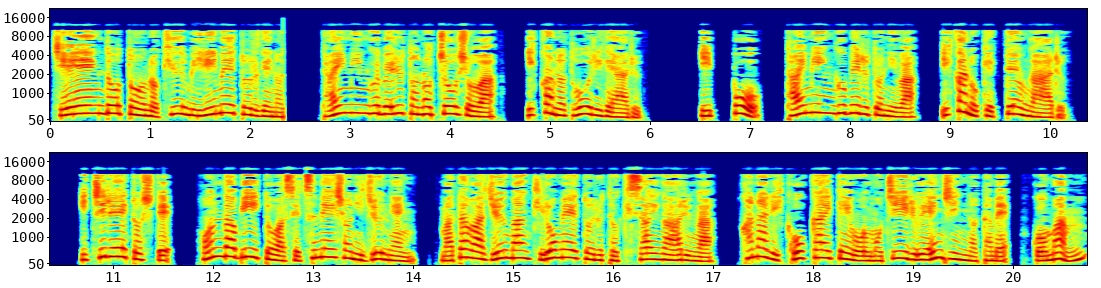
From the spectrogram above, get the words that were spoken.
チェーン同等の9ミリメートルでのタイミングベルトの長所は以下の通りである。一方、タイミングベルトには以下の欠点がある。一例として、ホンダビートは説明書に10年、または10万キロメートルと記載があるが、かなり高回転を用いるエンジンのため、5万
